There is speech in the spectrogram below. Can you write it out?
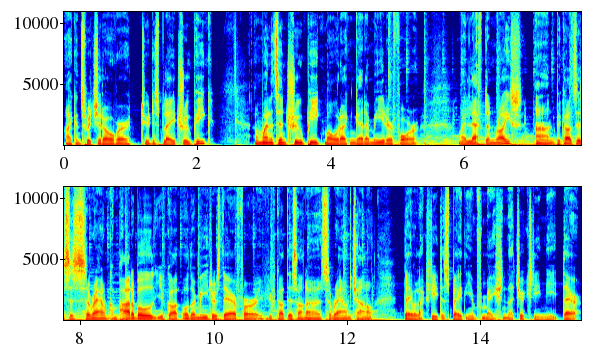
I can switch it over to display true peak. And when it's in true peak mode, I can get a meter for my left and right. And because this is surround compatible, you've got other meters there for if you've got this on a surround channel, they will actually display the information that you actually need there.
